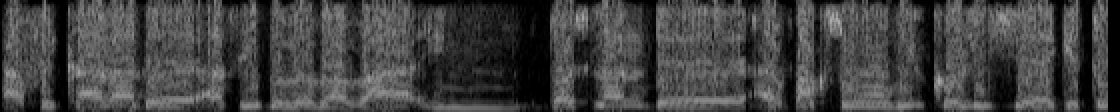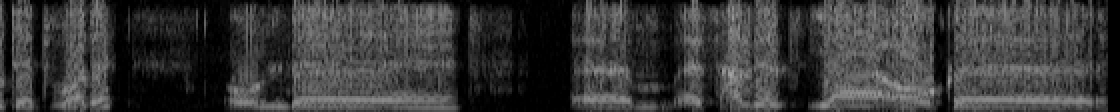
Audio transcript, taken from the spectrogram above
Afrikaner, der Asylbewerber war in Deutschland, der einfach so willkürlich äh, getötet wurde. Und äh, ähm, es handelt ja auch äh,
